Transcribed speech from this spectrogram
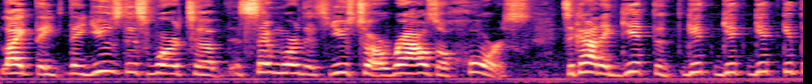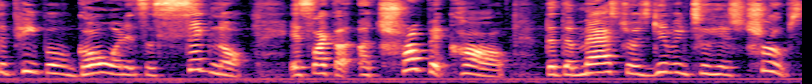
like they, they use this word to the same word that's used to arouse a horse to kind of get the get get get get the people going it's a signal it's like a, a trumpet call that the master is giving to his troops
